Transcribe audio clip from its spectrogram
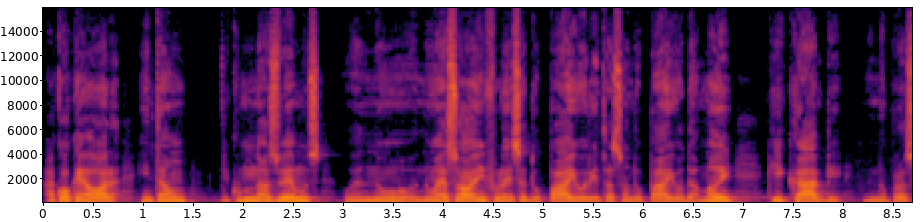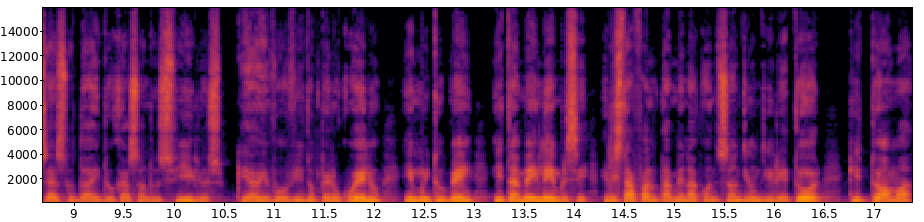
a qualquer hora. Então, como nós vemos, no, não é só a influência do pai, a orientação do pai ou da mãe que cabe no processo da educação dos filhos, que é envolvido pelo coelho, e muito bem, e também lembre-se, ele está falando também na condição de um diretor que toma,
